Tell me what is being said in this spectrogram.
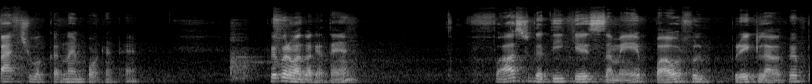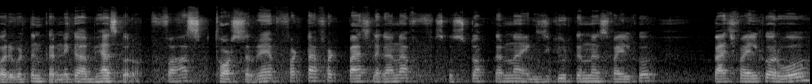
पैच वर्क करना इंपॉर्टेंट है। फिर परमात्मा कहते हैं फास्ट गति के समय पावरफुल ब्रेक लगाकर परिवर्तन करने का अभ्यास करो। फास्ट थॉट्स चल रहे हैं, फटाफट पैच लगाना, उसको स्टॉप करना एग्जीक्यूट करना उस फ़ाइल को पैच फ़ाइल को, और वो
